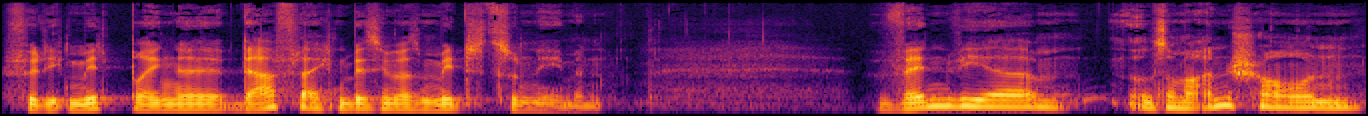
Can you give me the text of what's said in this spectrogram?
für dich mitbringe, da vielleicht ein bisschen was mitzunehmen. Wenn wir uns nochmal anschauen,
